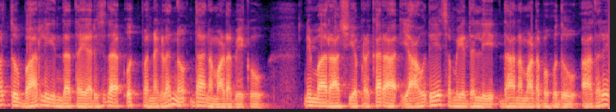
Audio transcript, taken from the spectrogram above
ಮತ್ತು ಬಾರ್ಲಿಯಿಂದ ತಯಾರಿಸಿದ ಉತ್ಪನ್ನಗಳನ್ನು ದಾನ ಮಾಡಬೇಕು. ನಿಮ್ಮ ರಾಶಿಯ ಪ್ರಕಾರ ಯಾವುದೇ ಸಮಯದಲ್ಲಿ ದಾನ ಮಾಡಬಹುದು. ಆದರೆ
